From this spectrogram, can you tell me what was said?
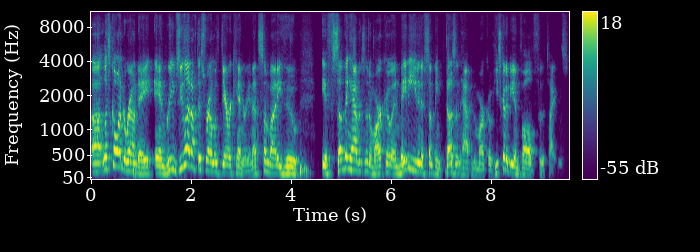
Uh, let's go on to round eight. And Reebs, you led off this round with Derrick Henry, and that's somebody who if something happens to DeMarco, and maybe even if something doesn't happen to Marco, he's going to be involved for the Titans.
